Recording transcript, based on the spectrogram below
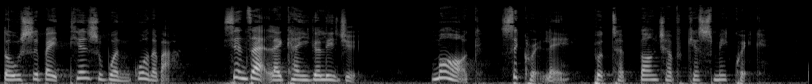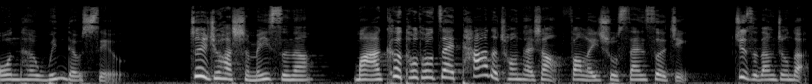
都是被天使吻过的吧？现在来看一个例句：Mark secretly。Put a bunch of kiss me quick on her windowsill。这句话什么意思呢？马克偷偷在他的窗台上放了一束三色堇。句子当中的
